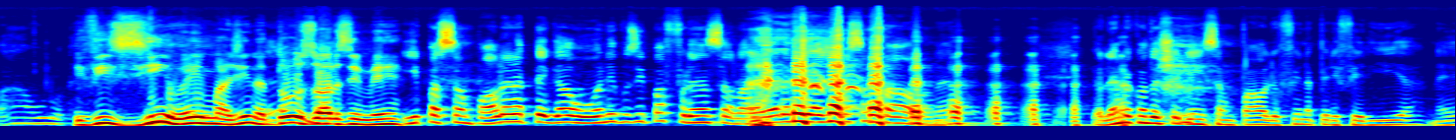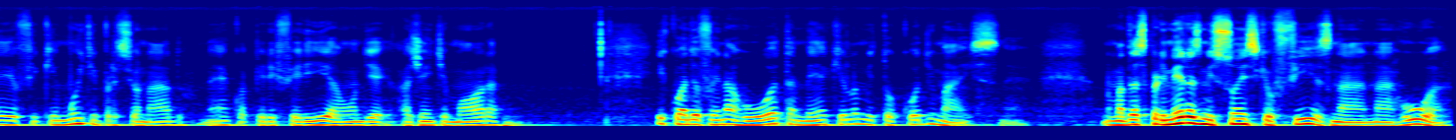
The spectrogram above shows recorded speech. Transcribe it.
Paulo". E vizinho, hein? Imagina, é, duas horas e meia. Ir para São Paulo era pegar o ônibus e ir para França, lá era viagem para São Paulo, né? Eu lembro quando eu cheguei em São Paulo, eu fui na periferia, né? Eu fiquei muito impressionado, né, com a periferia onde a gente mora. E quando eu fui na rua, também aquilo me tocou demais. Né? Numa das primeiras missões que eu fiz na, na rua,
